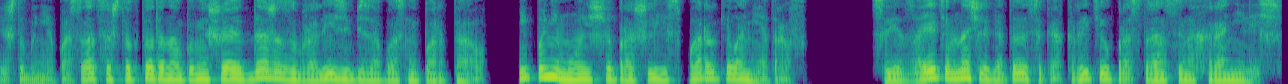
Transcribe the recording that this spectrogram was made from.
И чтобы не опасаться, что кто-то нам помешает, даже забрались в безопасный портал. И по нему еще прошли с пару километров. Вслед за этим начали готовиться к открытию пространственных хранилищ.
